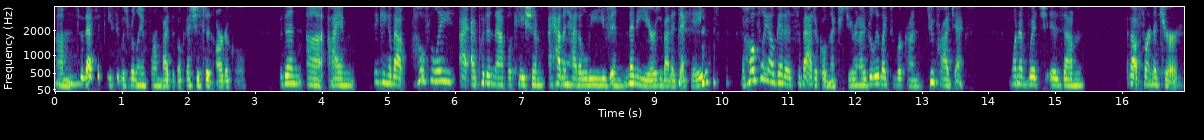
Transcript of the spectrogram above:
Um, mm-hmm. So that's a piece that was really informed by the book. That's just an article. But then uh, I'm thinking about hopefully I, I, put in an application. I haven't had a leave in many years, about a decade. so hopefully I'll get a sabbatical next year. And I'd really like to work on two projects. one of which is um, about furniture.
